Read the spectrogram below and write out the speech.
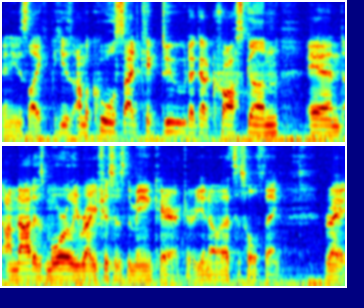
and he's like, he's I'm a cool sidekick dude. I got a cross gun, and I'm not as morally righteous as the main character. You know, that's his whole thing, right?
